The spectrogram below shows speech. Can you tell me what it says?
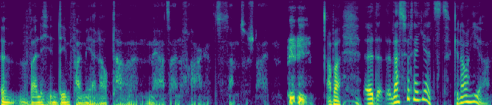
äh, weil ich in dem Fall mir erlaubt habe, mehr als eine Frage zusammenzuschneiden. Aber äh, das wird er jetzt, genau hier.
